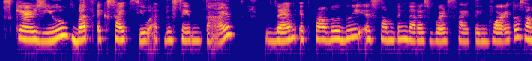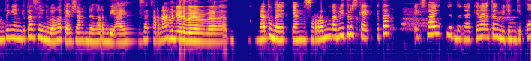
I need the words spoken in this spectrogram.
scares you but excites you at the same time, then it probably is something that is worth fighting for. Itu something yang kita sering banget ya, Chef, denger di Isaac karena bener-bener banget. Nah, tuh banyak yang serem, tapi terus kayak kita excited dan akhirnya itu yang bikin kita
